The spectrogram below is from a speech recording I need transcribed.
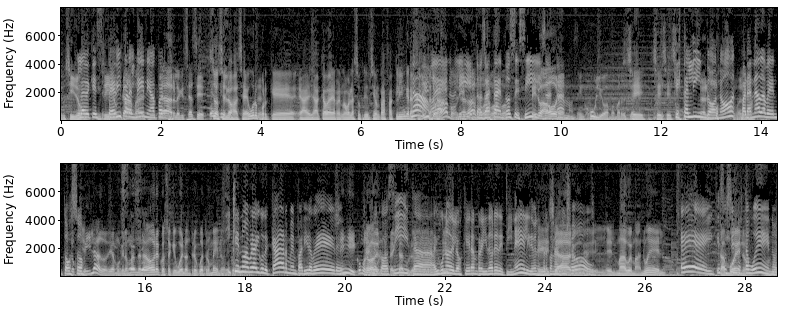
un sillón. La de que un sillón pedís para el nene, aparte. Claro, la que se hace. Yo se los aseguro porque eh, acaba de renovar la suscripción Rafa Klinger. No, así que- bueno, vamos, listo, vamos, ya vamos, está, vamos. entonces sí, Pero ya ahora, en, estamos. en julio, vamos a Mar del Plata. Sí, sí, sí. sí. Que está lindo, Hermoso, ¿no? hermoso. Para nada Los ventoso. jubilados, digamos, que nos mandan ahora, cosa que vuelvan tres o cuatro menos. Y que no habrá algo de Carmen para ir a ver. Sí, ¿cómo no va a Una haber un espectáculo cosita. de- Algunos sí. de los que eran reidores de Tinelli deben estar con Claro, algún show. el, el mago Emanuel. ¡Ey! Que eso Tan siempre bueno. está bueno,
